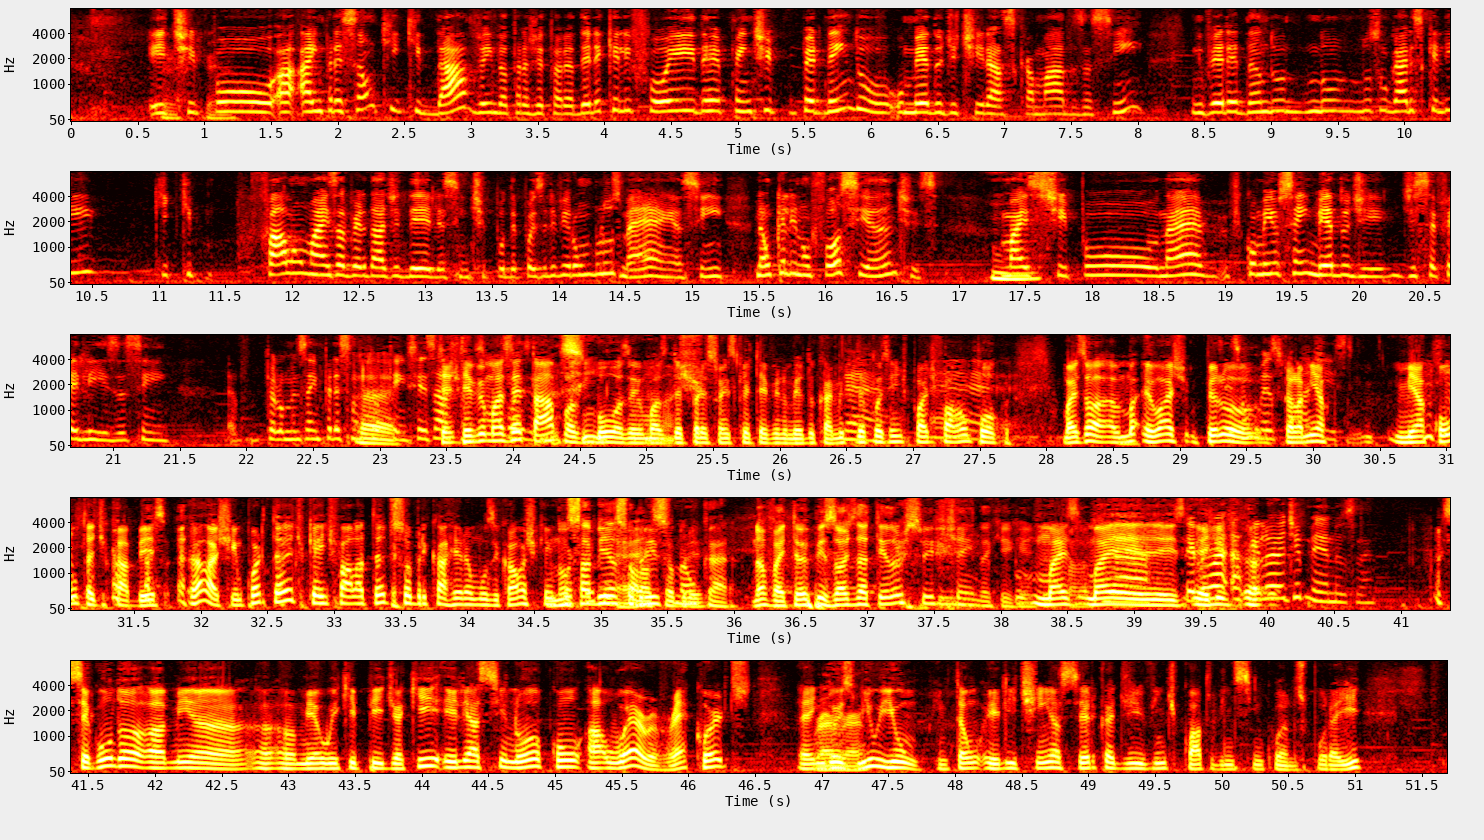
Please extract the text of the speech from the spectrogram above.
E, tipo, a, a impressão que, que dá vendo a trajetória dele é que ele foi, de repente, perdendo o medo de tirar as camadas, assim, enveredando no- nos lugares que ele... Que, que falam mais a verdade dele, assim, tipo, depois ele virou um bluesman, assim, não que ele não fosse antes, mas, tipo, né, ficou meio sem medo de, de ser feliz, assim, É, pelo menos a impressão que eu É, tenho. Vocês acham teve umas coisa? etapas Sim, boas aí, umas acho. depressões que ele teve no meio do caminho, que É, depois a gente pode falar um é. pouco. Mas, ó, eu acho, pelo, pela minha, minha conta de cabeça, eu acho importante, porque a gente fala tanto sobre carreira musical, acho que é não sabia sobre isso não, cara. Não, vai ter o episódio da Taylor Swift ainda aqui. que a gente Mas, mas É, ele, Taylor- a Taylor é de menos, né? segundo a minha, a, minha Wikipedia aqui, ele assinou com a Rare Records eh, em Rare, 2001. Então ele tinha cerca de 24, 25 anos por aí.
